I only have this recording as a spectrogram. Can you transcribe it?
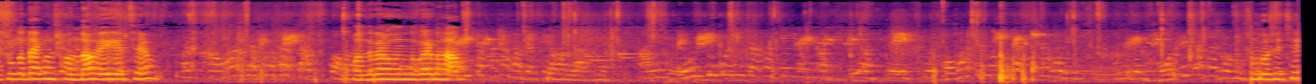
আসল কথা এখন সন্ধ্যা হয়ে গেছে। অন্ধকার অন্ধকার ভাব। বসেছি।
